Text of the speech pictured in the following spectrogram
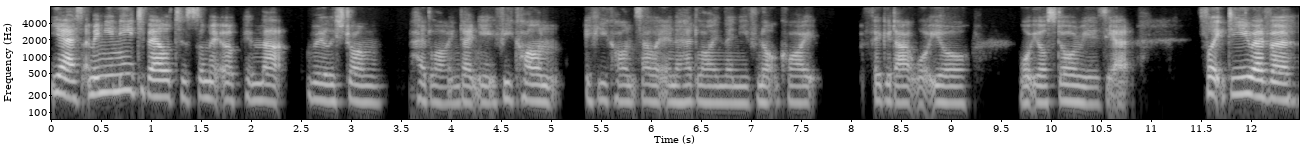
Yes, I mean you need to be able to sum it up in that really strong headline, don't you? If you can't if you can't sell it in a headline then you've not quite figured out what your what your story is yet. It's like do you ever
